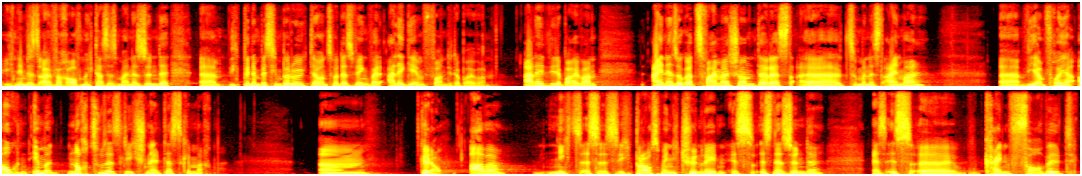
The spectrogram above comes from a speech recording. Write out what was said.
ich nehme es jetzt einfach auf mich, das ist meine Sünde. Ähm, ich bin ein bisschen beruhigter und zwar deswegen, weil alle geimpft waren, die dabei waren. Alle, die dabei waren, eine sogar zweimal schon, der Rest äh, zumindest einmal. Äh, wir haben vorher auch immer noch zusätzlich Schnelltests gemacht. Ähm, genau, aber nichts, es ist, ich brauche es mir nicht schönreden, es ist eine Sünde. Es ist äh, kein Vorbild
